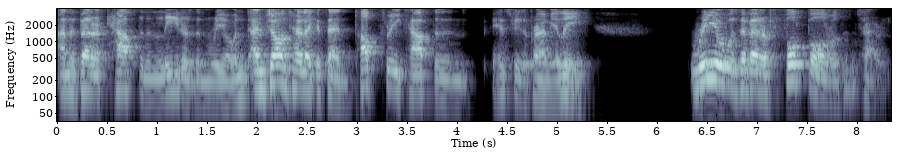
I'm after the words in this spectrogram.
and a better captain and leader than Rio. And, and John Terry, like I said, top three captain in history of the Premier League. Rio was a better footballer than Terry.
